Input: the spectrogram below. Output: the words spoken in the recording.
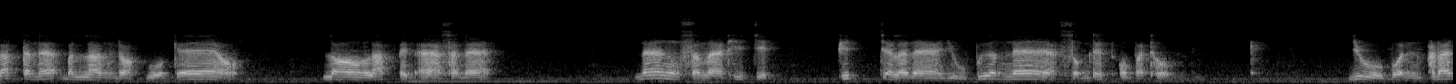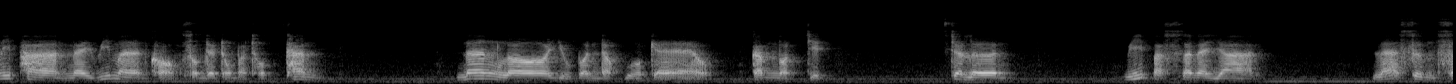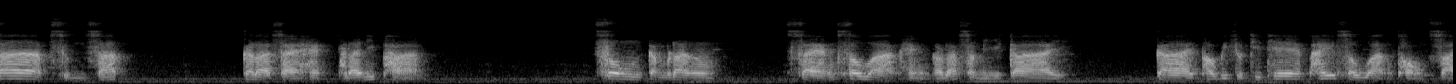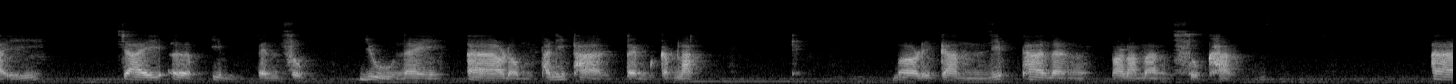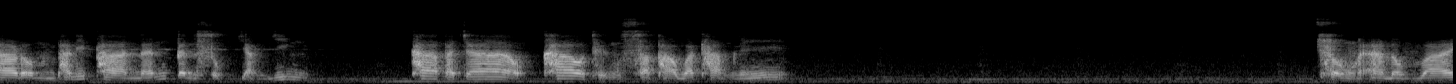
รัตนะบัลลังก์ดอกบัวแก้ว ลองรับเป็นอาสนะ นั่งสมาธิจิต พิจารณาอยู่เบื้องหน้าสมเด็จองค์ปฐมอยู่บนพระนิพพานในวิมานของสมเด็จองค์ปฐมท่าน นั่งรออยู่บนดอกบัวแก้วกำหนดจิต เจริญ วิปัสสนาญาณและซึมซาบซึมซับกระแสแห่งพระนิพพาน ทรงกำลัง แสงสว่างแห่งรัศมีกาย กายพระวิสุทธิเทพให้สว่างผ่องใส ใจเอิบอิ่มเป็นสุขอยู่ใน นิพพานเต็มกำลัง บริกรรมนิพพานังปรมังสุขัง อารมณ์พระนิพพานนั้นเป็นสุขอย่างยิ่ง ข้าพเจ้าเข้าถึงสภาวธรรมนี้ ส่งอารมณ์ไว้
